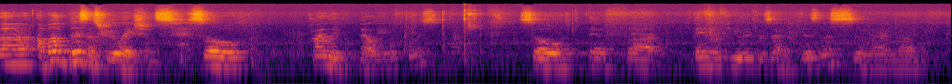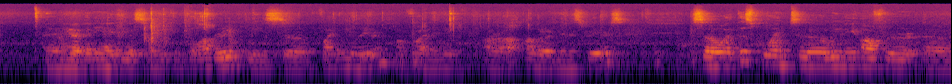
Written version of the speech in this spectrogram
Uh, about business relations, so highly valued, of course. So if uh, any of you represent a business, then and you have any ideas how we can collaborate, please uh, find me later or find any of our other administrators. So at this point, uh, we may offer uh,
